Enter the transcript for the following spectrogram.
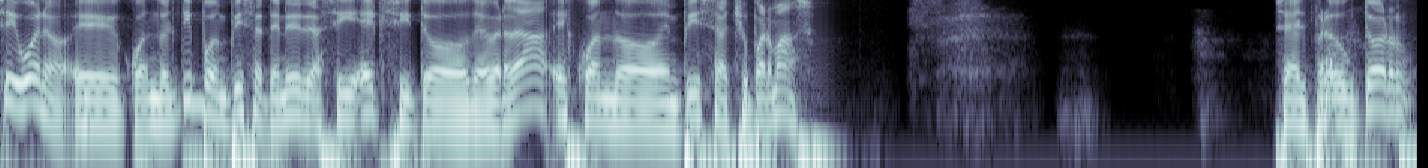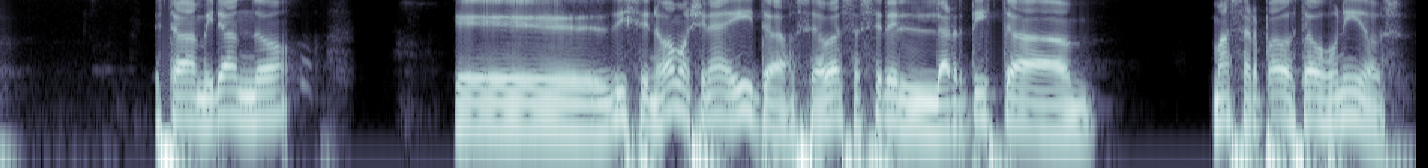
Sí, bueno, eh, cuando el tipo empieza a tener así éxito de verdad es cuando empieza a chupar más. O sea, el productor estaba mirando que dice, no vamos a llenar de guita, o sea, vas a ser el artista más zarpado de Estados Unidos.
